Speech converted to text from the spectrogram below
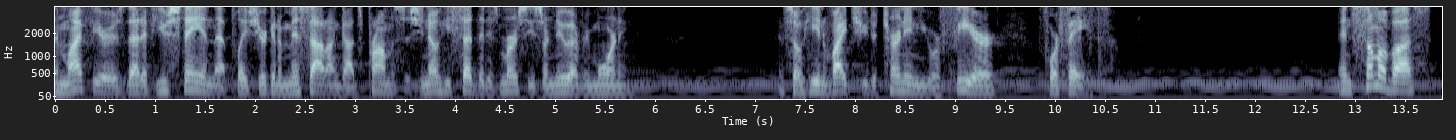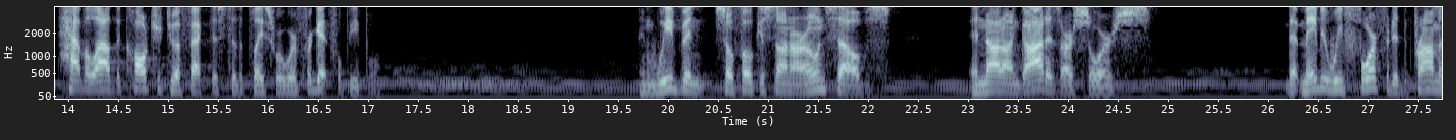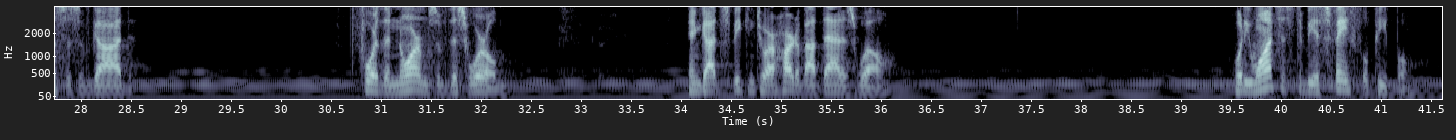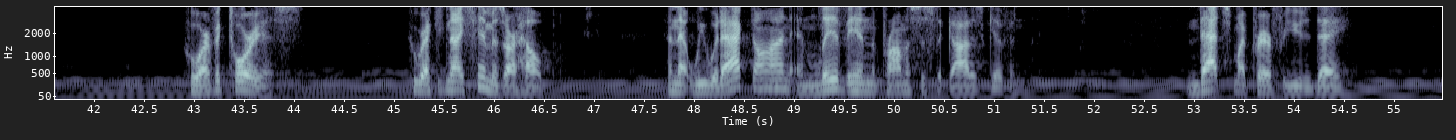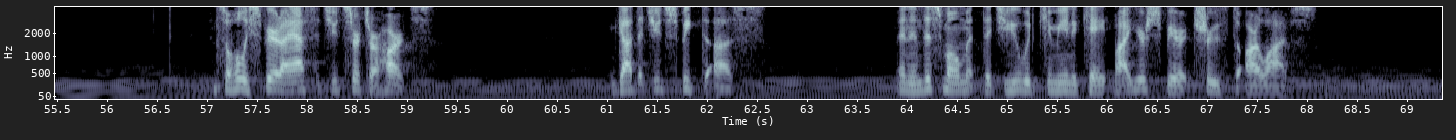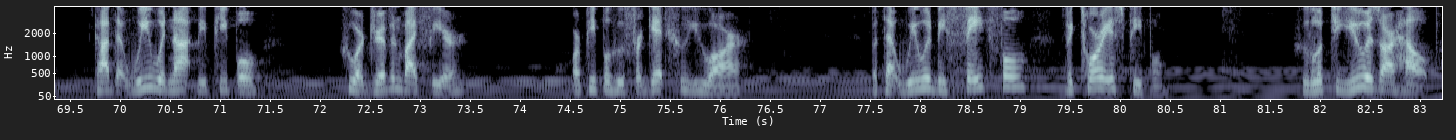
And my fear is that if you stay in that place, you're going to miss out on God's promises. You know, He said that His mercies are new every morning. And so He invites you to turn in your fear for faith. And some of us have allowed the culture to affect us to the place where we're forgetful people. And we've been so focused on our own selves and not on God as our source that maybe we've forfeited the promises of God for the norms of this world. And God's speaking to our heart about that as well. What He wants us to be is faithful people who are victorious, who recognize Him as our help, and that we would act on and live in the promises that God has given. And that's my prayer for you today. And so, Holy Spirit, I ask that you'd search our hearts. God, that you'd speak to us. And in this moment, that you would communicate by your Spirit truth to our lives. God, that we would not be people who are driven by fear or people who forget who you are, but that we would be faithful, victorious people who look to you as our help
